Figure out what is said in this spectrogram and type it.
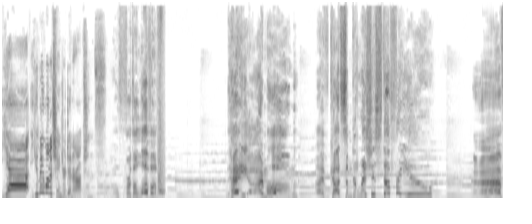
yeah, you may want to change your dinner options. Oh, for the love of. Hey, I'm home. I've got some delicious stuff for you. F.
